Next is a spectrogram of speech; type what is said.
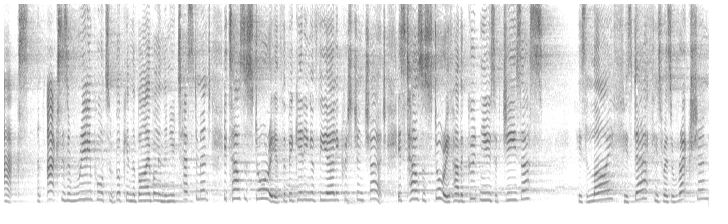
Acts. And Acts is a really important book in the Bible, in the New Testament. It tells the story of the beginning of the early Christian church. It tells the story of how the good news of Jesus, his life, his death, his resurrection,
